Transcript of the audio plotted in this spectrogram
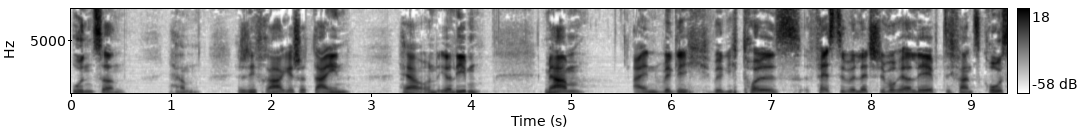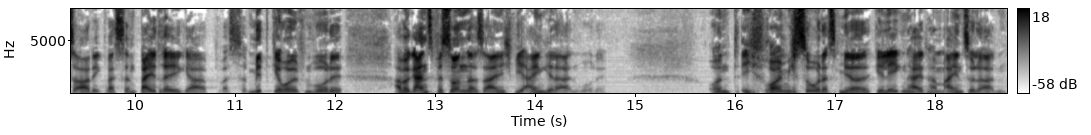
unseren Herrn. Ist die Frage, ist er dein Herr? Und ihr Lieben, wir haben ein wirklich, wirklich tolles Festival letzte Woche erlebt. Ich fand es großartig, was an Beiträge gab, was mitgeholfen wurde, aber ganz besonders eigentlich, wie eingeladen wurde. Und ich freue mich so, dass wir Gelegenheit haben einzuladen.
